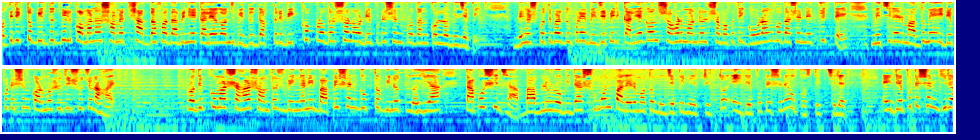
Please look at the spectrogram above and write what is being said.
অতিরিক্ত বিদ্যুৎ বিল কমানোর সমেত সাত দফা দাবি নিয়ে কালিয়াগঞ্জ বিদ্যুৎ দপ্তরে বিক্ষোভ প্রদর্শন ও ডেপুটেশন প্রদান করল বিজেপি। বৃহস্পতিবার দুপুরে বিজেপির কালিয়াগঞ্জ শহর মণ্ডল সভাপতি গৌরাঙ্গ দাসের নেতৃত্বে মিছিলের মাধ্যমে এই ডেপুটেশন কর্মসূচির সূচনা হয়। প্রদীপ কুমার সাহা, সন্তোষ বেঙ্গানি, বাপি সেনগুপ্ত, বিনোদ লোহিয়া, তাপসী ঝা, বাবলু রবিদা সুমন পালের মতো বিজেপি নেতৃত্ব এই ডেপুটেশনে উপস্থিত ছিলেন। এই ডেপুটেশন ঘিরে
